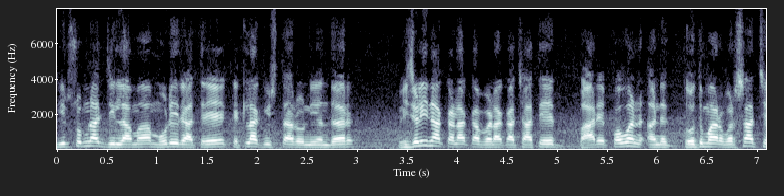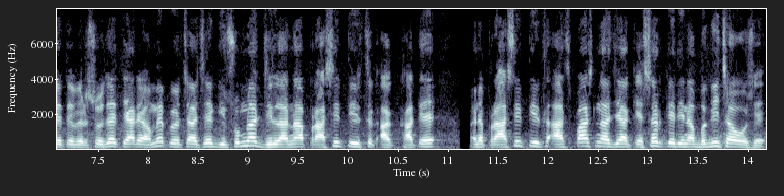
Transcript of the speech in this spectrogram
ગીર સોમનાથ જિલ્લામાં મોડી રાત્રે કેટલાક વિસ્તારોની અંદર વીજળીના કડાકા ભડાકા સાથે ભારે પવન અને ધોધમાર વરસાદ છે તે વરસ્યો છે. ત્યારે અમે પહોંચ્યા છે ગીર સોમનાથ જિલ્લાના પ્રાસી તીર્થ ખાતે અને પ્રાસી તીર્થ આસપાસના જે આ કેસર કેરીના બગીચાઓ છે,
